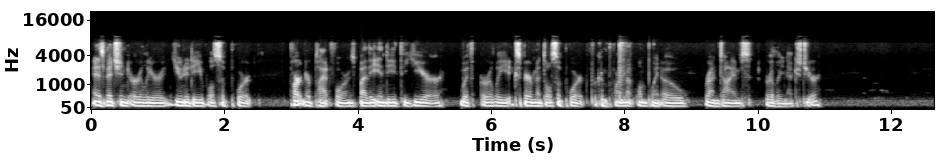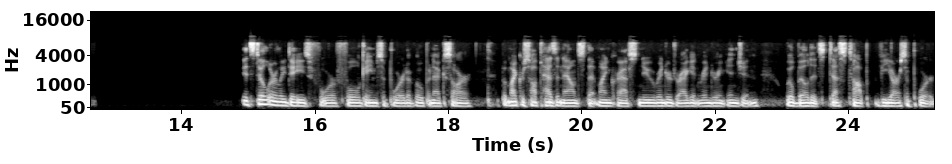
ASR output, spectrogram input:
And as mentioned earlier, Unity will support partner platforms by the end of the year with early experimental support for Conformant 1.0 runtimes early next year. It's still early days for full game support of OpenXR, but Microsoft has announced that Minecraft's new Render Dragon rendering engine will build its desktop VR support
